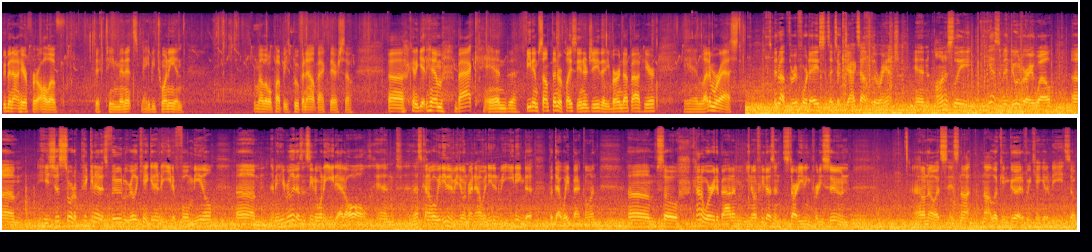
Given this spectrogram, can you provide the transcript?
We've been out here for all of 15 minutes, maybe 20, and my little puppy's pooping out back there, so uh, gonna get him back and uh, feed him something, replace the energy that he burned up out here, and let him rest. It's been about three or four days since I took Jax out to the ranch, and honestly, he hasn't been doing very well. Um, he's just sort of picking at his food. We really can't get him to eat a full meal. Um, I mean, he really doesn't seem to want to eat at all, and, and that's kind of what we need him to be doing right now. We need him to be eating to put that weight back on. Um, so, kind of worried about him. You know, if he doesn't start eating pretty soon, I don't know. It's it's not not looking good if we can't get him to eat. So,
